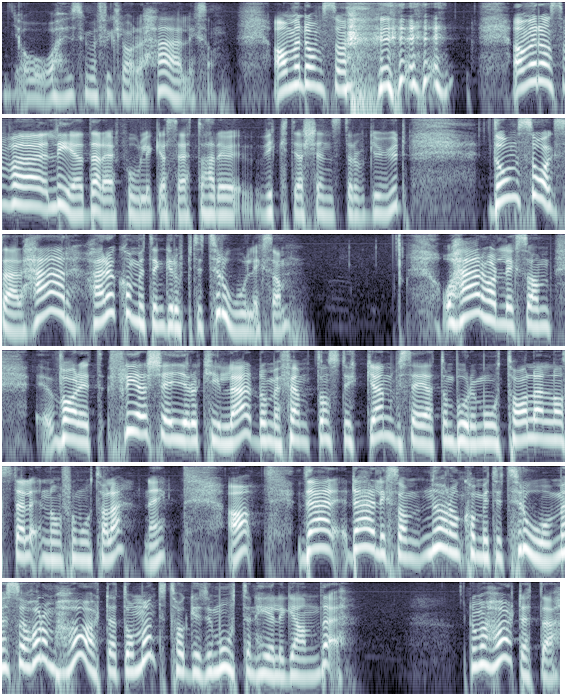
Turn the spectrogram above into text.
ja hur ska man förklara det här liksom? Ja men de som, ja, men de som var ledare på olika sätt och hade viktiga tjänster av Gud. De såg så här, här, här har kommit en grupp till tro liksom. Och här har det liksom varit flera tjejer och killar, de är 15 stycken. Vi säger att de bor i Motala eller något ställe. Någon från Motala? Nej. Ja. Där, där liksom, nu har de kommit till tro, men så har de hört att de har inte tagit emot den helige ande. De har hört detta.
